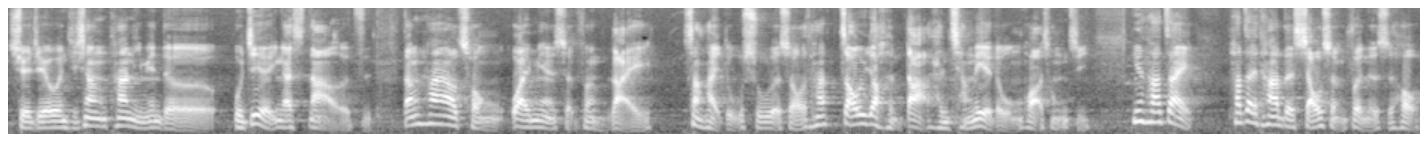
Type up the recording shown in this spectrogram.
学籍问题，像他里面的，我记得应该是大儿子，当他要从外面省份来上海读书的时候，他遭遇到很大、很强烈的文化冲击，因为他在他在他的小省份的时候，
